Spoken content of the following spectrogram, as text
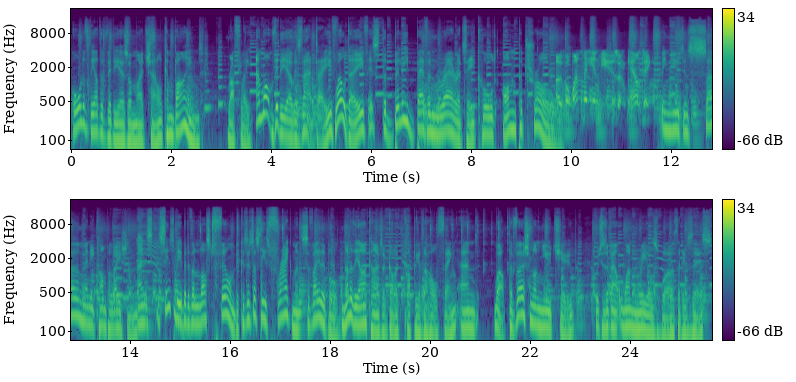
all of the other videos on my channel combined. Roughly. And what video is that, Dave? Well, Dave, it's the Billy Bevan rarity called On Patrol. Over 1 million views and counting. It's been used in so many compilations, and it's, it seems to be a bit of a lost film because there's just these fragments available. None of the archives have got a copy of the whole thing, and well, the version on YouTube, which is about one reel's worth that exists,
